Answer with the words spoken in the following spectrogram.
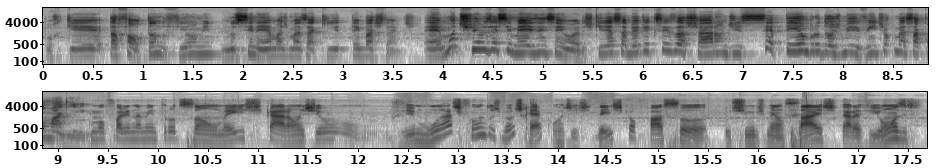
porque tá faltando filme nos cinemas, mas aqui tem bastante. É, muitos filmes esse mês, hein, senhores? Queria saber o que vocês acharam de setembro de 2020. Vou começar com o Maguinho. Como eu falei na minha introdução, um mês, cara, onde eu vi muito, acho que foi um dos meus recordes. Desde que eu faço os filmes mensais, cara, vi 11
